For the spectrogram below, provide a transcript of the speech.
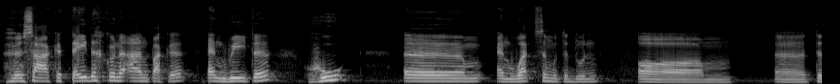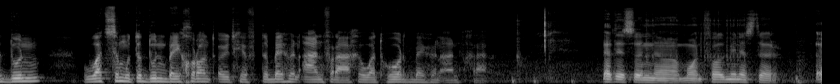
hun zaken tijdig kunnen aanpakken en weten hoe um, en wat ze moeten doen om uh, te doen wat ze moeten doen bij gronduitgifte, bij hun aanvragen, wat hoort bij hun aanvragen. Dat is een uh, mondvol, minister. Uh,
